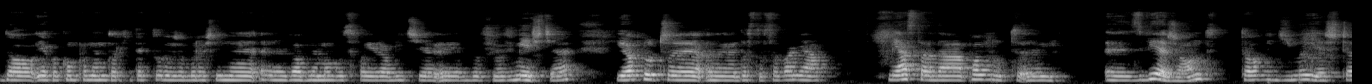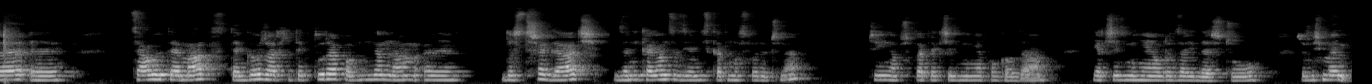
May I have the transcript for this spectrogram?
do, jako komponentu architektury, żeby rośliny e, wodne mogły swoje robić e, jakby w, w mieście. I oprócz e, dostosowania miasta na powrót zwierząt, to widzimy jeszcze cały temat tego, że architektura powinna nam dostrzegać zanikające zjawiska atmosferyczne, czyli na przykład jak się zmienia pogoda, jak się zmieniają rodzaje deszczu, żebyśmy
